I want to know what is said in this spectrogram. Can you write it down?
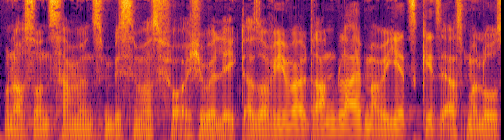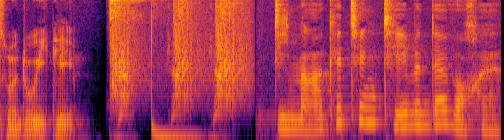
und auch sonst haben wir uns ein bisschen was für euch überlegt. Also auf jeden Fall dranbleiben, aber jetzt geht's erstmal los mit Weekly. Die Marketing-Themen der Woche.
